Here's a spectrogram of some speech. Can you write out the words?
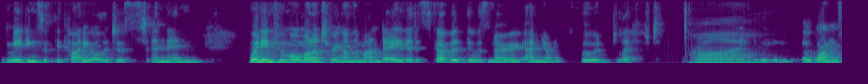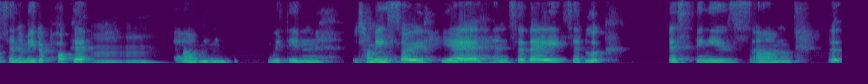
meetings with the cardiologist, and then went in for more monitoring on the Monday. They discovered there was no amniotic fluid left. Right. There was a, a one centimeter pocket Mm-mm. um, within the tummy. So yeah, and so they said, look, best thing is um, that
